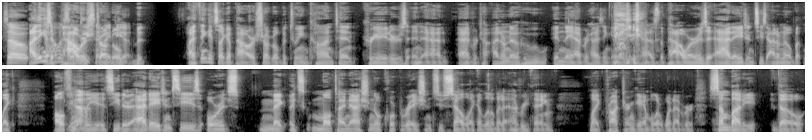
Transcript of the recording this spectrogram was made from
So I think it's a power decent struggle, idea. but I think it's like a power struggle between content creators and ad advertise. I don't know who in the advertising industry Yeah. has the power. Is it ad agencies? I don't know, but like ultimately, it's either ad agencies or it's meg- it's multinational corporations who sell like a little bit of everything, like Procter and Gamble or whatever. Somebody though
